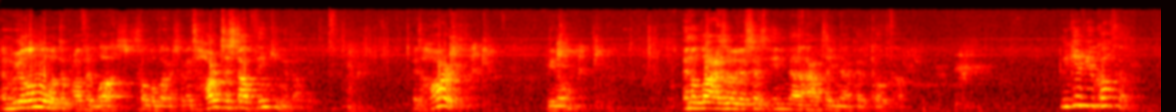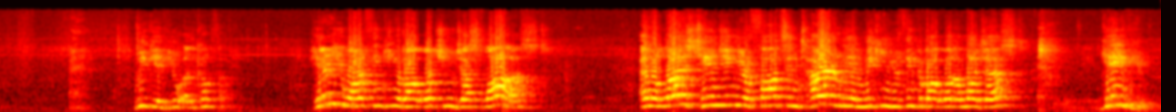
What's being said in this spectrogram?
And we all know what the Prophet lost, It's hard to stop thinking about it. It's hard, you know. And Allah Azza wa says, Inna a'tainaka al-kawthar. We gave you kawthar. We gave you al-kawthar. Here you are thinking about what you just lost, and Allah is changing your thoughts entirely and making you think about what Allah just gave you.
